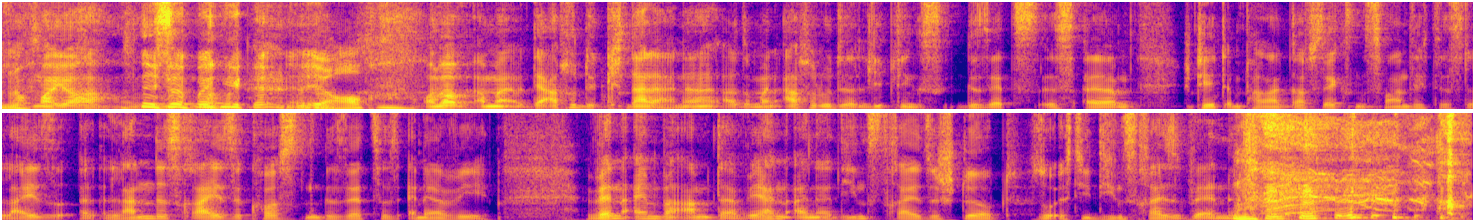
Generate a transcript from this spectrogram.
sag mal ja. Ich sag mal, ja. Und der absolute Knaller, ne? also mein absoluter Lieblingsgesetz ist, ähm, steht im Paragraph 26 des Leise, äh, Landesreisekostengesetzes NRW. Wenn ein Beamter während einer Dienstreise stirbt, so ist die Dienstreise beendet.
